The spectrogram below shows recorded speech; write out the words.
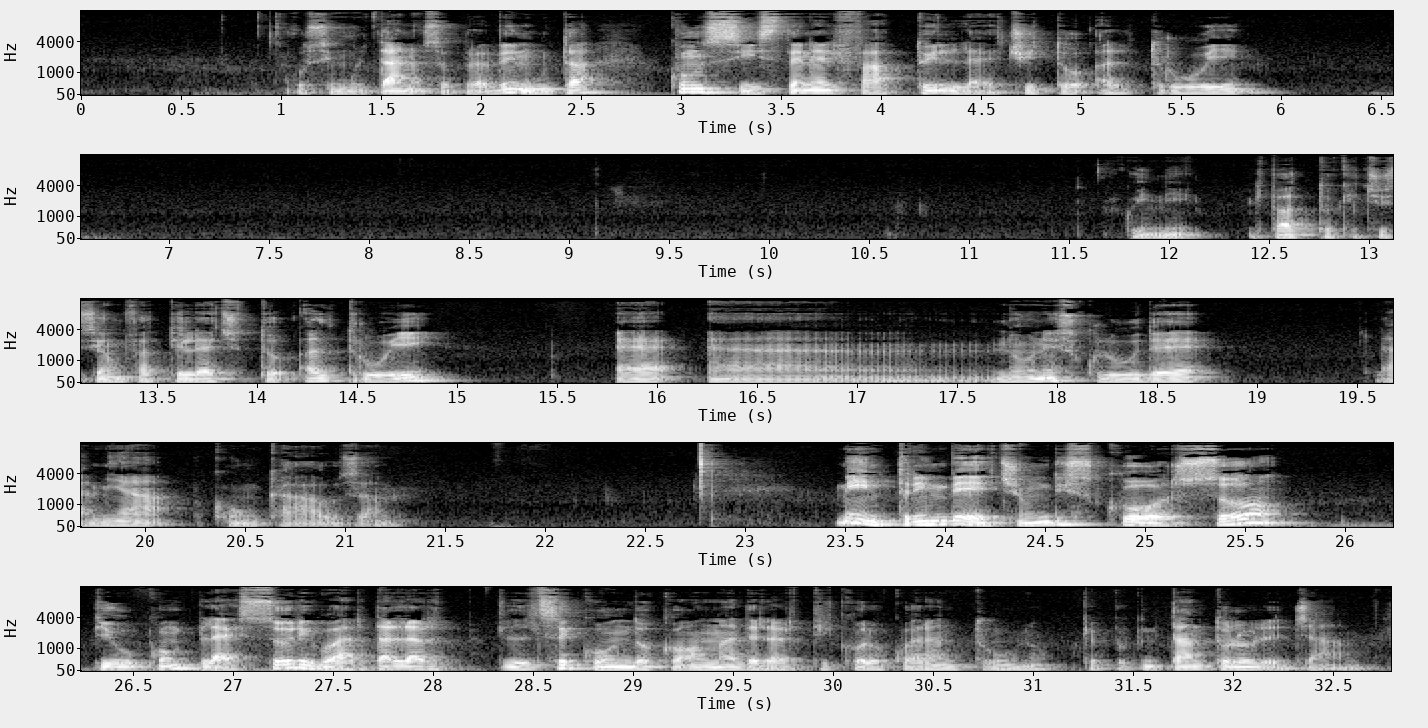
o simultanea sopravvenuta consiste nel fatto illecito altrui. Quindi il fatto che ci sia un fatto illecito altrui è, eh, non esclude la mia concausa mentre invece un discorso più complesso riguarda il secondo comma dell'articolo 41, che intanto lo leggiamo.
